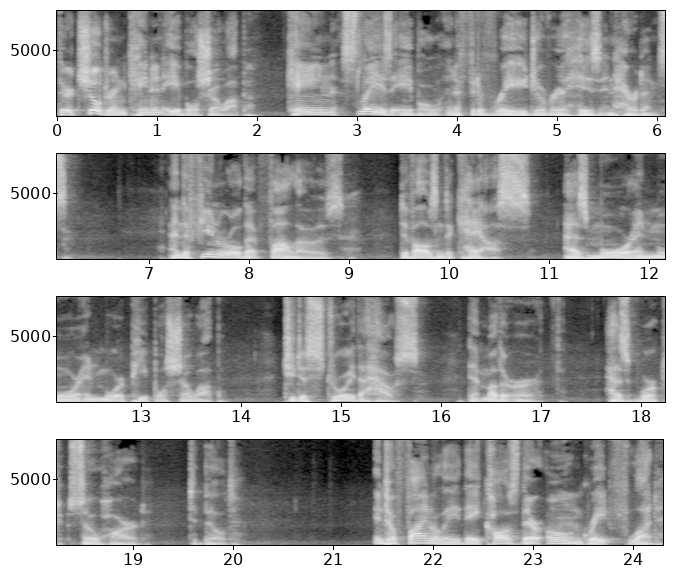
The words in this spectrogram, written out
Their children, Cain and Abel, show up. Cain slays Abel in a fit of rage over his inheritance. And the funeral that follows devolves into chaos as more and more and more people show up to destroy the house that Mother Earth has worked so hard to build. Until finally they cause their own great flood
